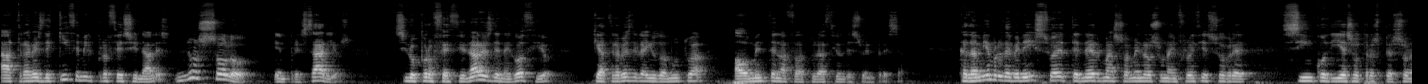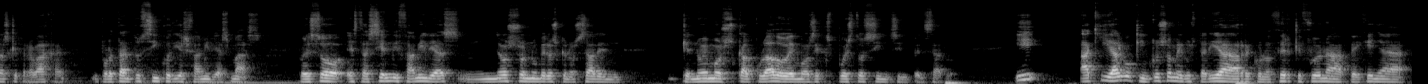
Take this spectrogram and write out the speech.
a través de 15.000 profesionales, no solo empresarios, sino profesionales de negocio que a través de la ayuda mutua aumenten la facturación de su empresa. Cada miembro de BNI suele tener más o menos una influencia sobre 5, 10 otras personas que trabajan y por lo tanto 5 o 10 familias más. Por eso estas 100.000 familias no son números que nos salen, que no hemos calculado hemos expuesto sin, sin pensarlo. Y aquí algo que incluso me gustaría reconocer que fue una pequeña,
